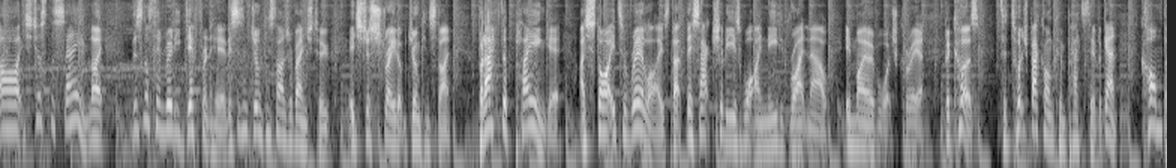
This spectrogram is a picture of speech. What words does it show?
oh, it's just the same. Like, there's nothing really different here. This isn't Junkenstein's Revenge 2, it's just straight up Junkenstein. But after playing it, I started to realize that this actually is what I needed right now in my Overwatch career. Because to touch back on competitive again, comp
